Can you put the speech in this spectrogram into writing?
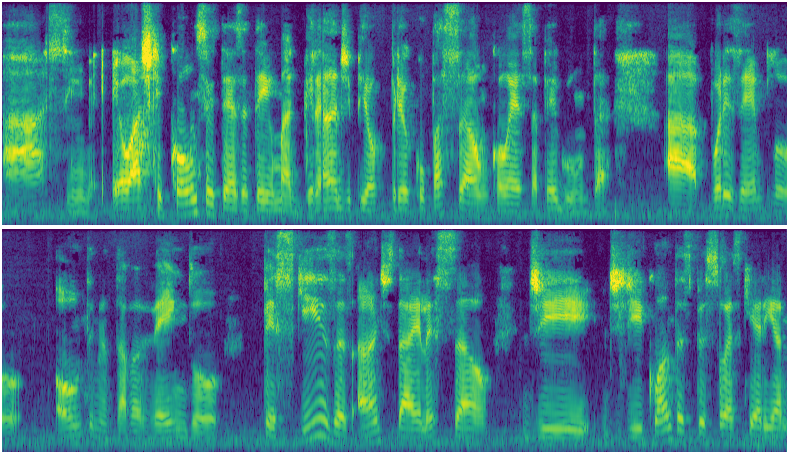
Ah, sim. Eu acho que com certeza tem uma grande preocupação com essa pergunta. Ah, por exemplo, ontem eu estava vendo pesquisas antes da eleição de, de quantas pessoas queriam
